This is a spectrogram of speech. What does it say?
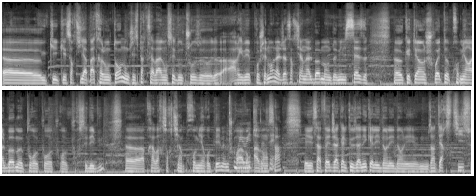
euh, qui, qui est sorti il y a pas très longtemps. Donc j'espère que ça va annoncer d'autres choses euh, à arriver prochainement. Elle a déjà sorti un album en 2016 euh, qui était un chouette premier album pour pour pour, pour ses débuts. après avoir sorti un premier EP même je crois Oui, avant, ça. Et ça fait déjà quelques années qu'elle est dans les, dans les interstices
